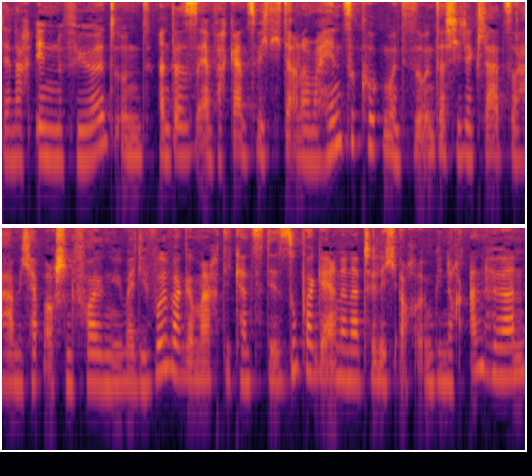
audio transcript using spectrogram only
der nach innen führt. Und, und das ist einfach ganz wichtig, da auch nochmal hinzugucken und diese Unterschiede klar zu haben. Ich habe auch schon Folgen über die Vulva gemacht, die kannst du dir super gerne natürlich auch irgendwie noch anhören.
